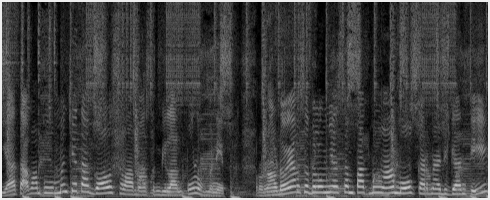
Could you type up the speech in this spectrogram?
Ia tak mampu mencetak gol selama 90 menit. Ronaldo yang sebelumnya sempat mengamuk karena diganti,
